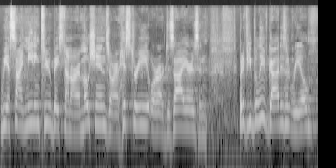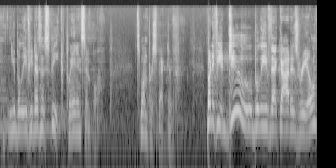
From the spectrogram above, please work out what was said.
we assign meaning to based on our emotions or our history or our desires. And, but if you believe God isn't real, you believe he doesn't speak, plain and simple. It's one perspective. But if you do believe that God is real,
